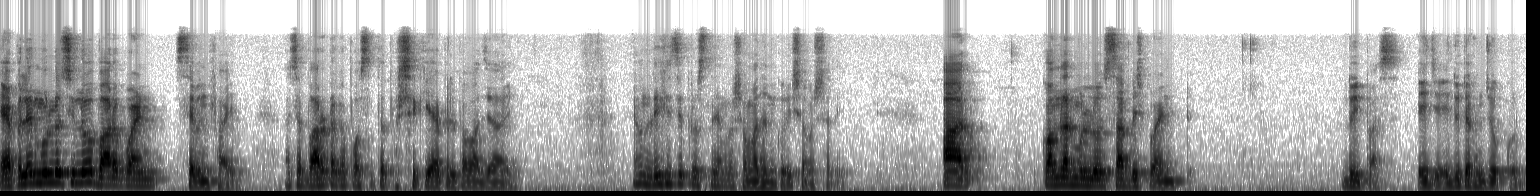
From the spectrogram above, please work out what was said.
অ্যাপেলের মূল্য ছিল বারো পয়েন্ট সেভেন ফাইভ। আচ্ছা বারো টাকা পঁচাত্তর পয়সা কি অ্যাপেল পাওয়া যায়? এখন লিখেছে প্রশ্নে আমরা সমাধান করি, সমস্যা নেই। আর কমলার মূল্য ছাব্বিশ পয়েন্ট দুই পাঁচ, এই যে, এই দুটো এখন যোগ করব।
